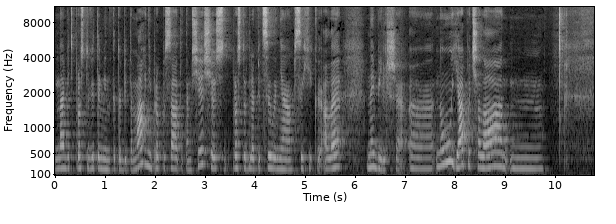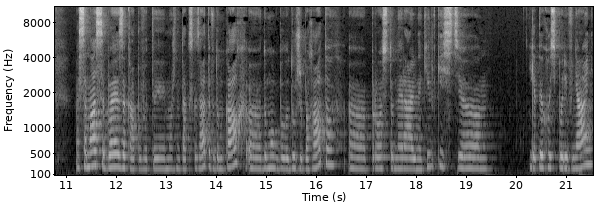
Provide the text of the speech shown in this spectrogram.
навіть просто вітамінки тобі там магній прописати, там ще щось, просто для підсилення психіки, але не більше. Е, ну, я почала. Сама себе закапувати, можна так сказати, в думках. Е, думок було дуже багато, е, просто нереальна кількість якихось порівнянь.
